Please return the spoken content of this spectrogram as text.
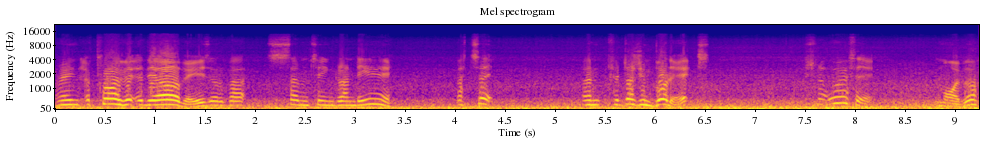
I mean, a private in the army is on about 17 grand a year. That's it. And for dodging bullets, it's not worth it, in my book.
